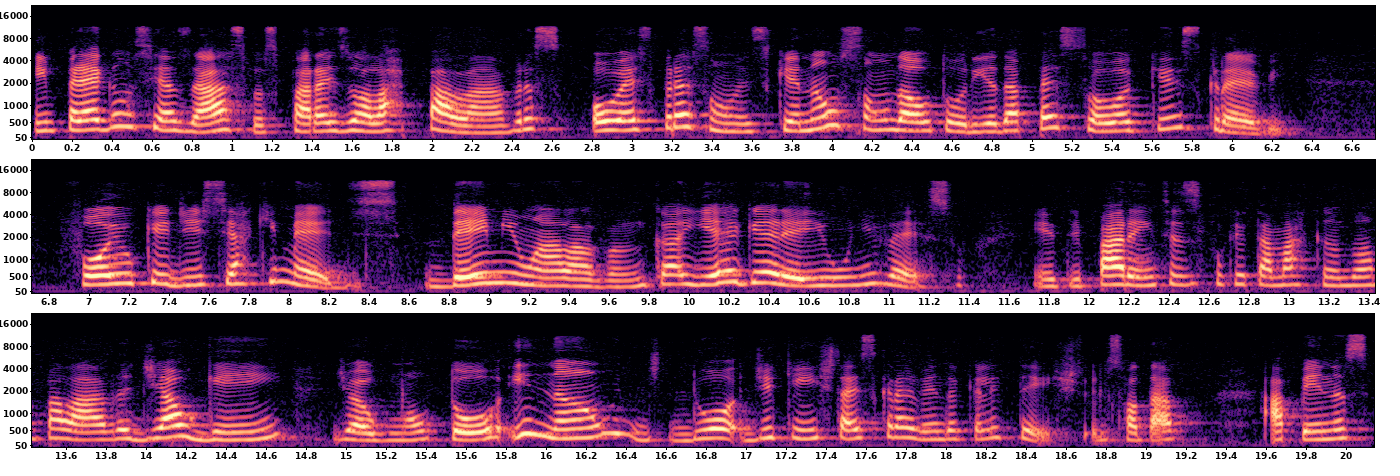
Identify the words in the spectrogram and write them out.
Empregam-se as aspas para isolar palavras ou expressões que não são da autoria da pessoa que escreve. Foi o que disse Arquimedes, dê-me uma alavanca e erguerei o universo entre parênteses, porque está marcando uma palavra de alguém, de algum autor, e não do, de quem está escrevendo aquele texto. Ele só está apenas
